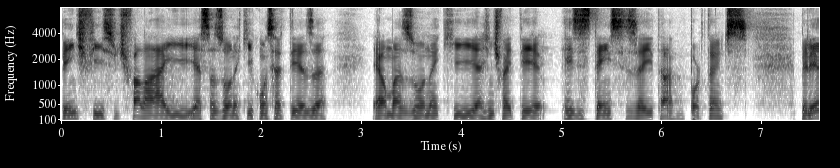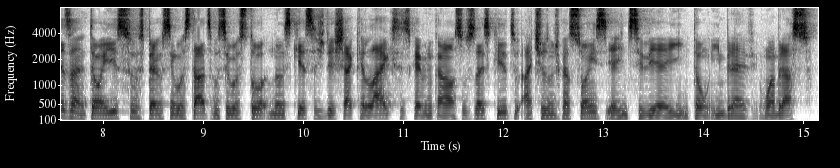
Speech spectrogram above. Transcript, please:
bem difícil de falar e essa zona aqui com certeza é uma zona que a gente vai ter resistências aí, tá? Importantes. Beleza? Então é isso. Espero que vocês tenham gostado. Se você gostou, não esqueça de deixar aquele like, se inscreve no canal se você está inscrito, ative as notificações e a gente se vê aí então em breve. Um abraço.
